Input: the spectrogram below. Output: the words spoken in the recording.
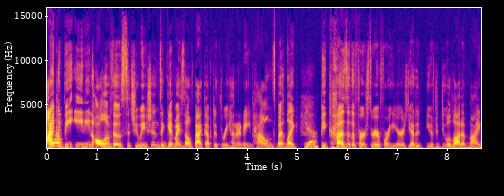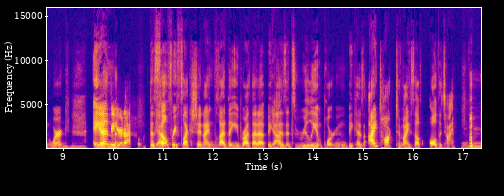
I could be eating all of those situations and get myself back up to 308 pounds, but like Yeah. because of the first three or four years, you had to you have to do a lot of mind work Mhm. Gotta and figure it out. the Yep. self reflection. I'm glad that you brought that up Yeah. because it's really important because I talk to myself all the time. Mhm.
